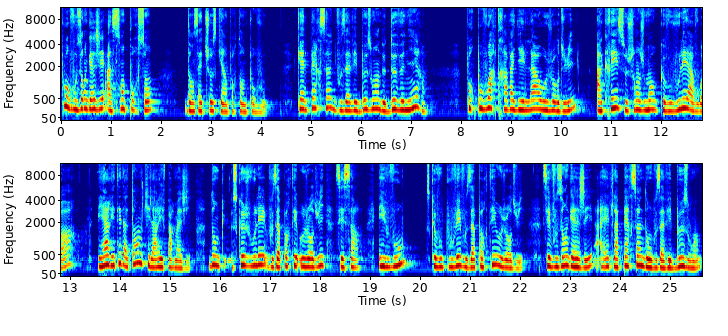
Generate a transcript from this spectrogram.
pour vous engager à 100% dans cette chose qui est importante pour vous? Quelle personne vous avez besoin de devenir pour pouvoir travailler là aujourd'hui à créer ce changement que vous voulez avoir et arrêter d'attendre qu'il arrive par magie? Donc, ce que je voulais vous apporter aujourd'hui, c'est ça. Et vous, ce que vous pouvez vous apporter aujourd'hui, c'est vous engager à être la personne dont vous avez besoin,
